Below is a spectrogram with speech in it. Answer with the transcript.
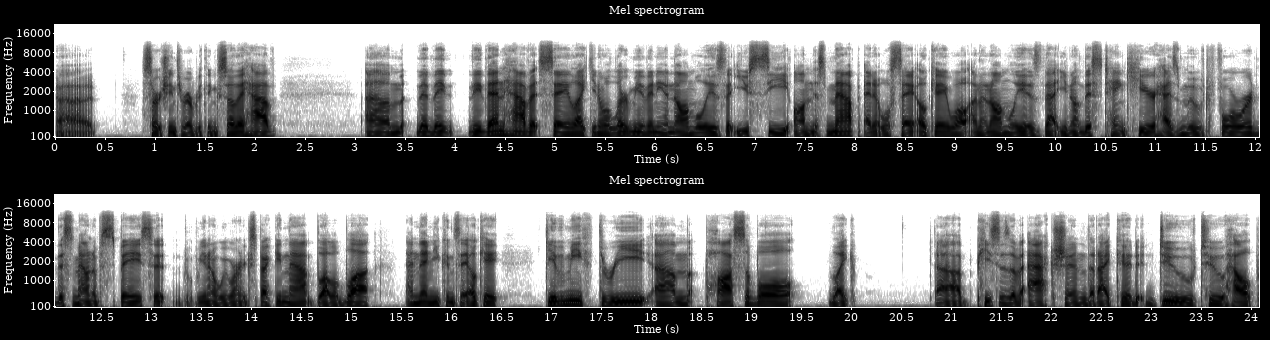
uh, searching through everything. So they have um, then they they then have it say like you know alert me of any anomalies that you see on this map, and it will say okay, well an anomaly is that you know this tank here has moved forward this amount of space. It you know we weren't expecting that. Blah blah blah, and then you can say okay, give me three um, possible like uh, pieces of action that I could do to help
